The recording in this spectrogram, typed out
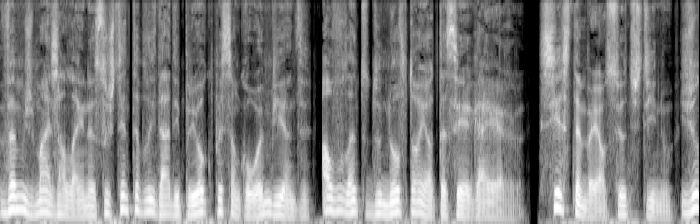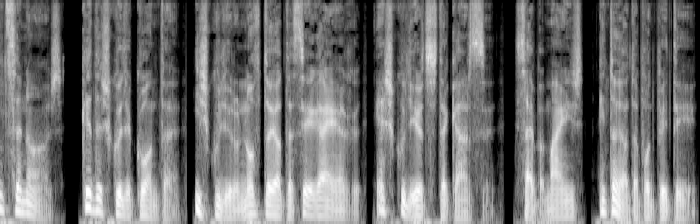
vamos mais além na sustentabilidade e preocupação com o ambiente ao volante do novo Toyota CHR. Se esse também é o seu destino, junte-se a nós. Cada escolha conta. E escolher o um novo Toyota CHR é escolher destacar-se. Saiba mais em Toyota.pt.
